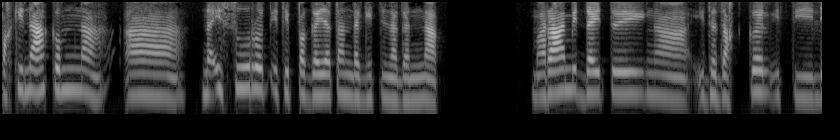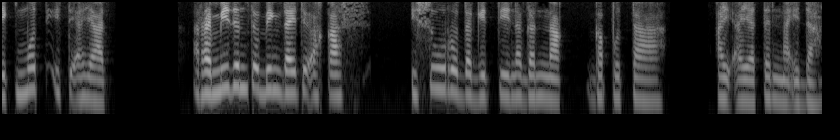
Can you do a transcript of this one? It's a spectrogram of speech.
pakinakom na uh, naisurot iti pagayatan dagiti naganak. Marami daytoy nga idadakkel iti likmot iti ayat. Aramiden tubing daytoy akas isuro dagiti naganak gaputa ay ayaten na ida.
